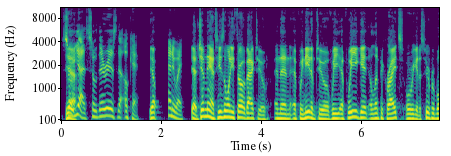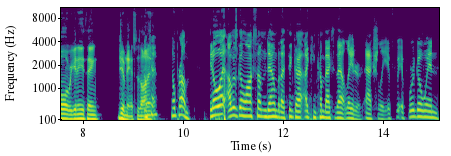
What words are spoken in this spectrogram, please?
So Yeah. yeah, so there is the okay. Yep. Anyway, Yeah, Jim Nantz. He's the one you throw it back to, and then if we need him to, if we if we get Olympic rights or we get a Super Bowl or we get anything, Jim Nantz is on it. okay, it. no problem. You know what? I was gonna lock something down, but I think I, I can come back to that later. Actually, if if we're going.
